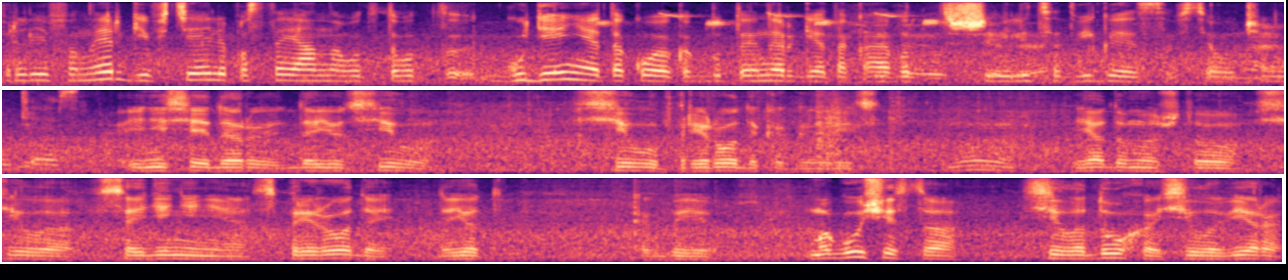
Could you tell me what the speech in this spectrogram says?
Прилив энергии в теле постоянно, вот это вот гудение такое, как будто энергия такая вот шевелится, двигается, все очень интересно. Енисей дает силу, силу природы, как говорится. Ну, я думаю, что сила соединения с природой дает как бы могущество, сила духа, сила веры.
